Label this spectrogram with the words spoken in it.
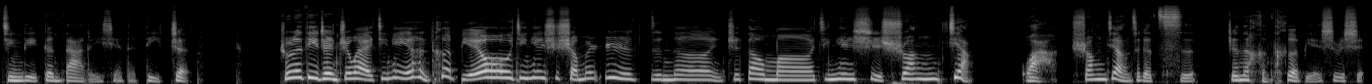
经历更大的一些的地震，除了地震之外，今天也很特别哦。今天是什么日子呢？你知道吗？今天是霜降，哇！霜降这个词真的很特别，是不是？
